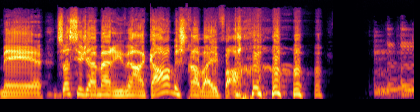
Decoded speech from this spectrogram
Mais euh, ça, c'est jamais arrivé encore, mais je travaille fort.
